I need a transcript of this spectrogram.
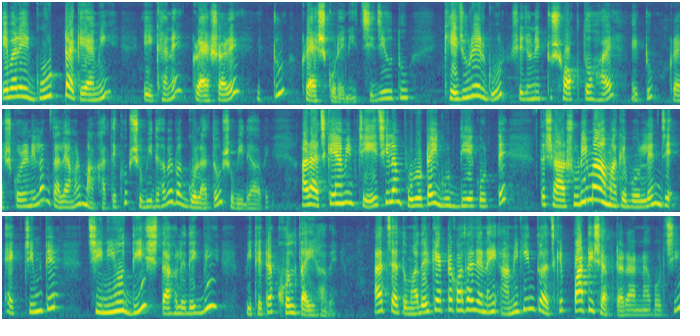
এবার এই গুড়টাকে আমি এইখানে ক্র্যাশারে একটু ক্র্যাশ করে নিচ্ছি। যেহেতু খেজুরের গুড়, সেজন্য একটু শক্ত হয়, একটু ক্র্যাশ করে নিলাম, তাহলে আমার মাখাতে খুব সুবিধা হবে বা গোলাতেও সুবিধা হবে। আর আজকে আমি চেয়েছিলাম পুরোটাই গুড় দিয়ে করতে, তা শাশুড়ি মা আমাকে বললেন যে, এক চিমটে চিনিও দিস, তাহলে দেখবি পিঠেটা খোলতাই হবে। আচ্ছা তোমাদেরকে একটা কথা জানাই, আমি কিন্তু আজকে পাটিসাপটা রান্না করছি,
